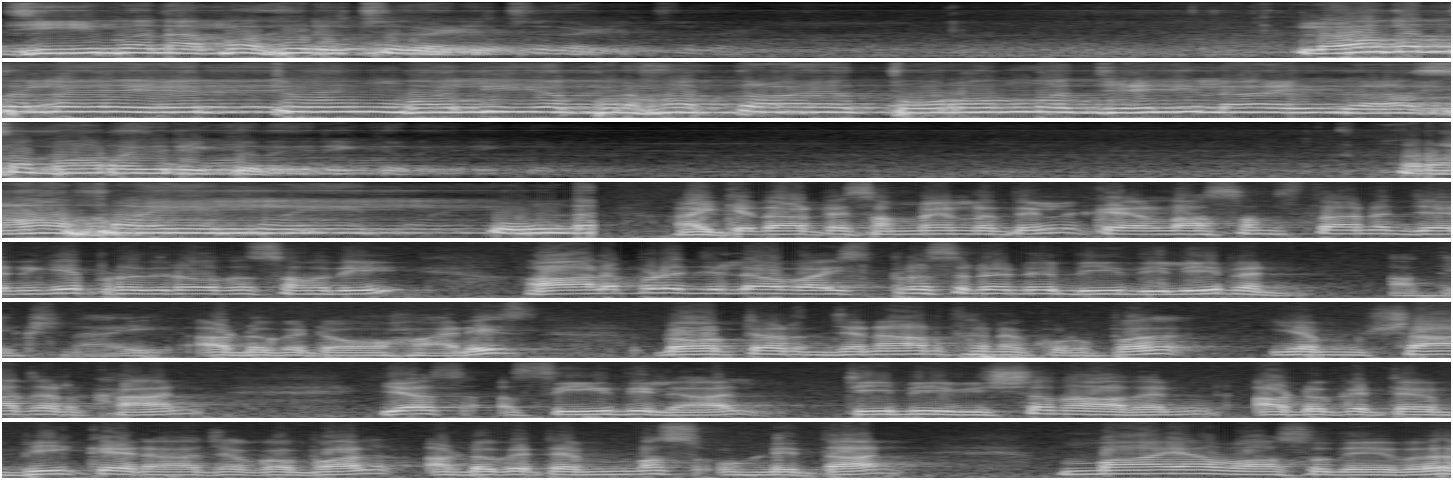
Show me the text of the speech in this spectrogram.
ജീവൻ അപഹരിച്ചു കഴിച്ചു ലോകത്തിലെ ഏറ്റവും വലിയ ബൃഹത്തായ തുറന്ന ജയിലായി ഗാസ മാറിയിരിക്കുന്നു. റാഫയിൽ ഉണ്ട് ഐക്യദാർഢ്യ സമ്മേളനത്തിൽ കേരള സംസ്ഥാന ജനകീയ പ്രതിരോധ സമിതി ആലപ്പുഴ ജില്ലാ വൈസ് പ്രസിഡന്റ് ബി ദിലീപൻ അധ്യക്ഷനായി. Advocate O Haris doctor Janardhana Kurup M Shajar Khan S Seethilal T B Viswanathan advocate B K Rajagopal advocate M S Unnithan Maya Vasudev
